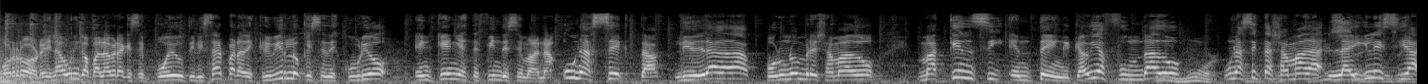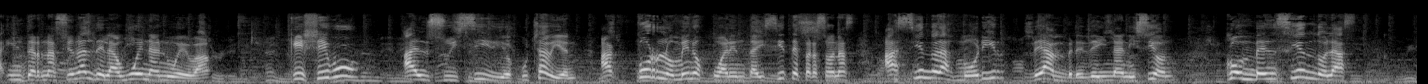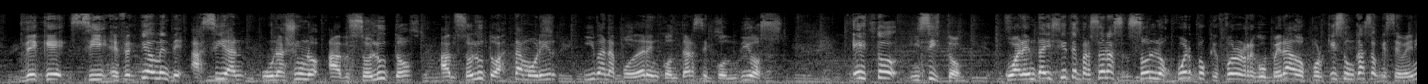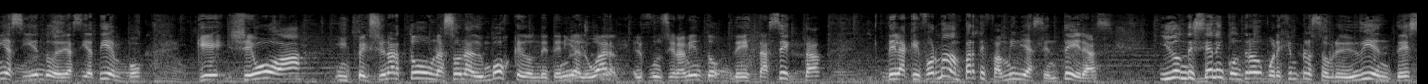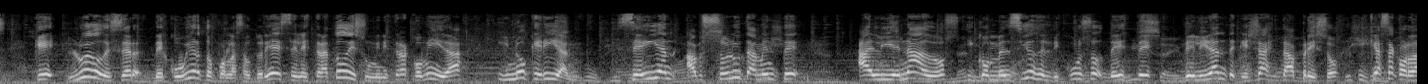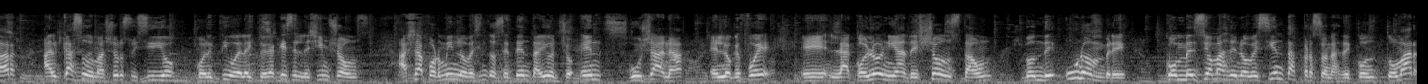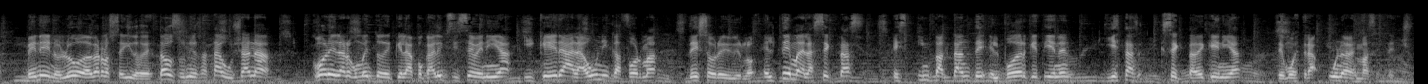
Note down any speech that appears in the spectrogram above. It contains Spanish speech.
Horror es la única palabra que se puede utilizar para describir lo que se descubrió en Kenia este fin de semana. Una secta liderada por un hombre llamado Mackenzie Enteng, que había fundado una secta llamada la Iglesia Internacional de la Buena Nueva, que llevó al suicidio, escucha bien, a por lo menos 47 personas, haciéndolas morir de hambre, de inanición, convenciéndolas de que si efectivamente hacían un ayuno absoluto, absoluto hasta morir, iban a poder encontrarse con Dios. Esto, insisto, 47 personas son los cuerpos que fueron recuperados porque es un caso que se venía siguiendo desde hacía tiempo, que llevó a inspeccionar toda una zona de un bosque donde tenía lugar el funcionamiento de esta secta, de la que formaban parte familias enteras, y donde se han encontrado, por ejemplo, sobrevivientes que luego de ser descubiertos por las autoridades se les trató de suministrar comida y no querían. Seguían absolutamente alienados y convencidos del discurso de este delirante que ya está preso y que hace acordar al caso de mayor suicidio colectivo de la historia, que es el de Jim Jones, allá por 1978 en Guyana, en lo que fue eh, la colonia de Jonestown, donde un hombre convenció a más de 900 personas de tomar veneno luego de haberlo seguido de Estados Unidos hasta Guyana con el argumento de que el apocalipsis se venía y que era la única forma de sobrevivirlo. El tema de las sectas es impactante, el poder que tienen y esta secta de Kenia demuestra una vez más este hecho.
